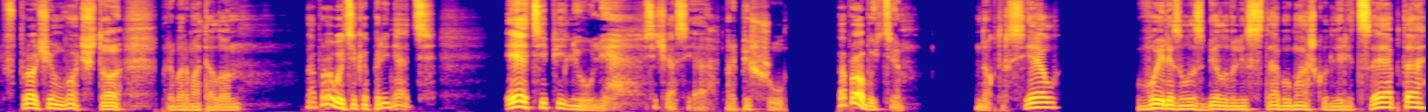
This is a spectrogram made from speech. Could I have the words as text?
«Впрочем, вот что», — пробормотал он, — «попробуйте-ка принять эти пилюли. Сейчас я пропишу. Попробуйте. Доктор сел, вырезал из белого листа бумажку для рецепта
